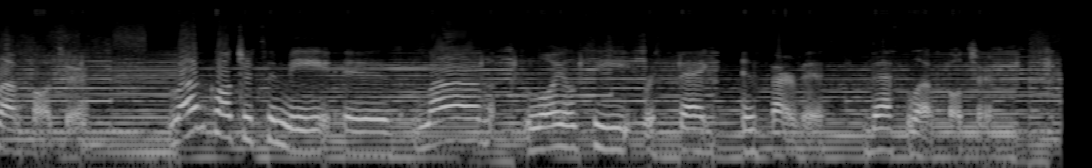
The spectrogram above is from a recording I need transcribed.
Love culture. Love culture to me is love, loyalty, respect, and service. That's love culture.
